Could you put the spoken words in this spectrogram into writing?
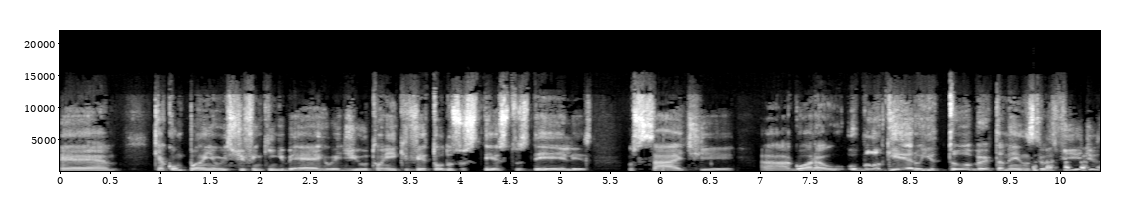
É, que acompanha o Stephen King BR, o Edilton aí, que vê todos os textos deles no site, agora o, o blogueiro, o youtuber também nos seus vídeos.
